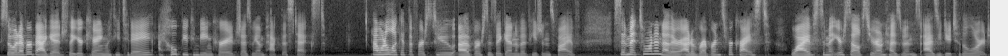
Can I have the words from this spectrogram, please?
So whatever baggage that you're carrying with you today, I hope you can be encouraged as we unpack this text. I want to look at the first two uh, verses again of Ephesians 5. Submit to one another out of reverence for Christ. Wives, submit yourselves to your own husbands as you do to the Lord.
